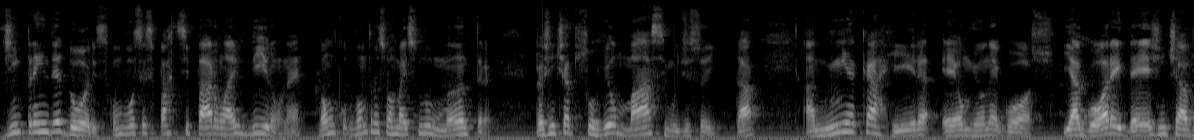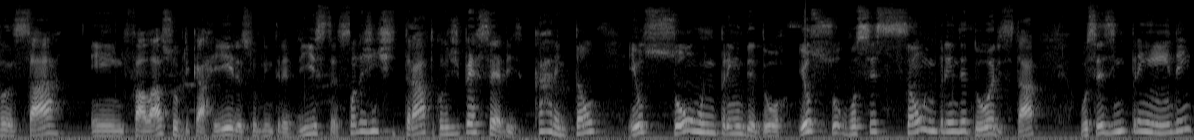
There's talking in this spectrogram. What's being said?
de empreendedores, como vocês participaram lá e viram, né? Vamos, vamos transformar isso num mantra para a gente absorver o máximo disso aí, tá? A minha carreira é o meu negócio. E agora a ideia é a gente avançar em falar sobre carreira, sobre entrevistas, quando a gente trata, quando a gente percebe, cara, então eu sou um empreendedor, eu sou, vocês são empreendedores, tá? Vocês empreendem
